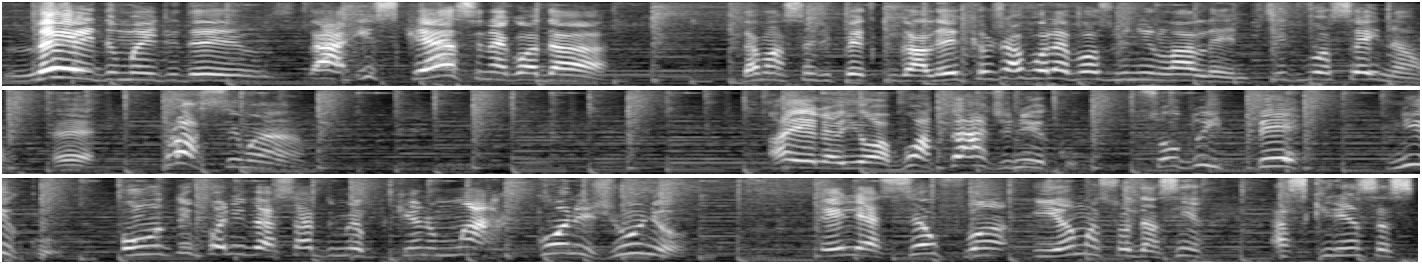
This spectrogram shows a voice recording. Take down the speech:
Lei do Mãe de Deus. Ah, esquece o negócio da, da maçã de peito com galego, que eu já vou levar os meninos lá, Lei. Não precisa de você aí, não. É. Próxima! Aí ele aí, ó. Boa tarde, Nico. Sou do IP. Nico, ontem foi aniversário do meu pequeno Marcone Júnior. Ele é seu fã e ama a sua dancinha. As crianças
